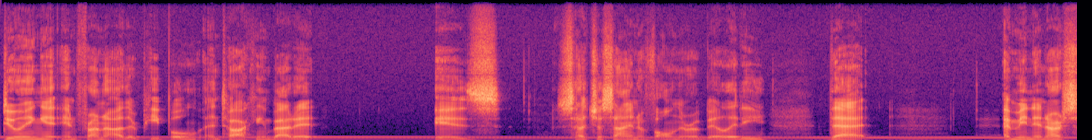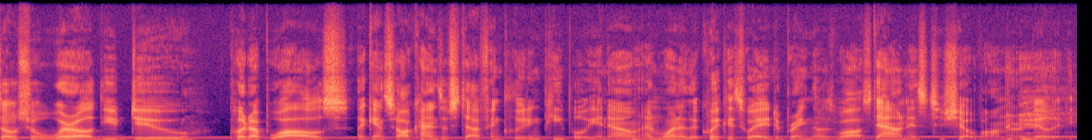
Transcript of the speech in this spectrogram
doing it in front of other people and talking about it is such a sign of vulnerability that I mean, in our social world, you do put up walls against all kinds of stuff, including people, you know. And one of the quickest way to bring those walls down is to show vulnerability.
